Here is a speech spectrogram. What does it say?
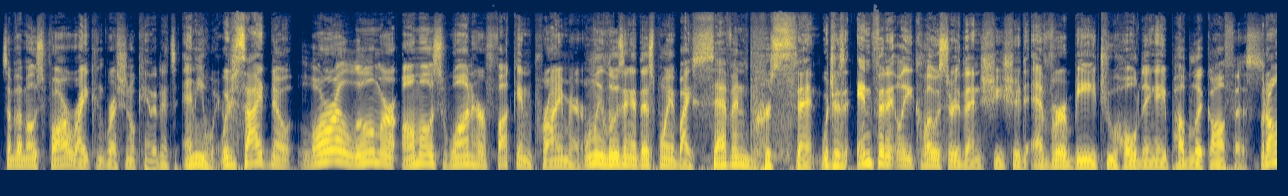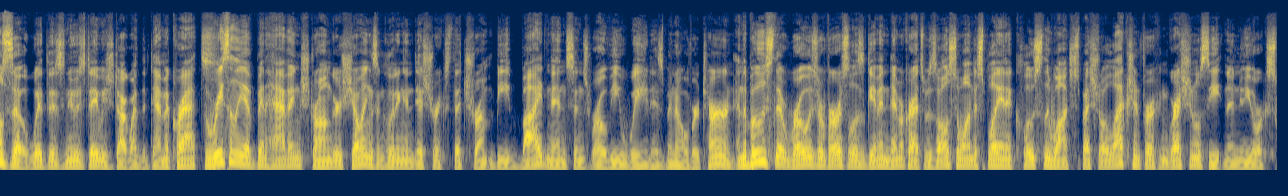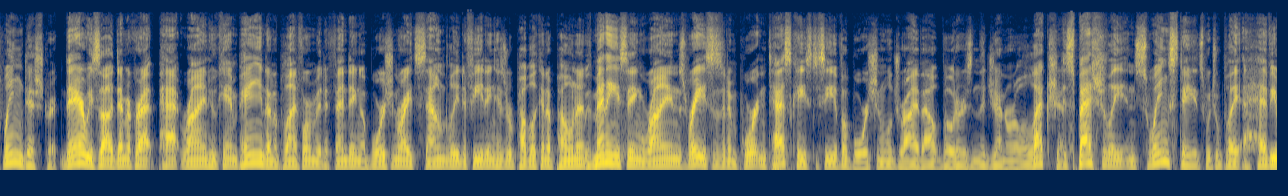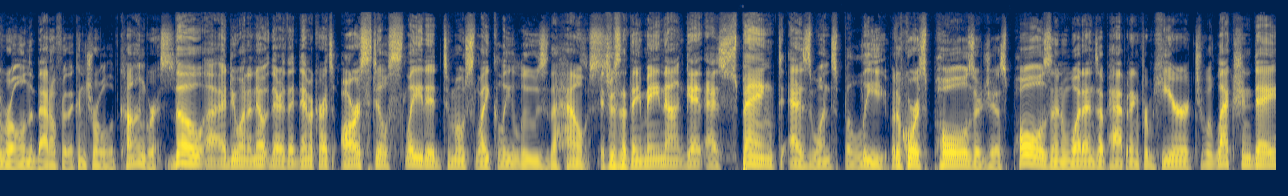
some of the most far right congressional candidates anywhere. Which, side note, Laura Loomer almost won her fucking primary, only losing at this point by 7%, which is infinitely closer than she should ever be to holding a public office. But also, with this news day, we should talk about the Democrats, who recently have been having stronger showings, including in districts that Trump beat Biden in since Roe v. Wade has been overturned. And the boost that Roe's reversal has given Democrats was also on display in a closely watched special election for a congressional seat in a New York swing district. There, we saw Democrat Pat Ryan, who campaigned on a platform of defending abortion rights, soundly defeating his Republican opponent, with many seeing Ryan's race as an important test case to see if abortion will drive out voters in the general election, especially in swing states, which will play a heavy role in the battle for the control of Congress. Though, uh, I do want to note there that Democrats are still slated to most likely lose the House. It's just that they may not get as spanked as once believed. But of course, polls are just polls, and what ends up happening from here to election day,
